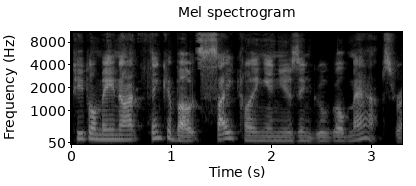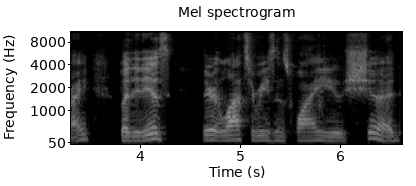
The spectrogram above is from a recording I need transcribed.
people may not think about cycling and using Google Maps, right? But it is there are lots of reasons why you should,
